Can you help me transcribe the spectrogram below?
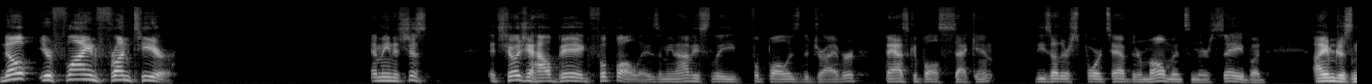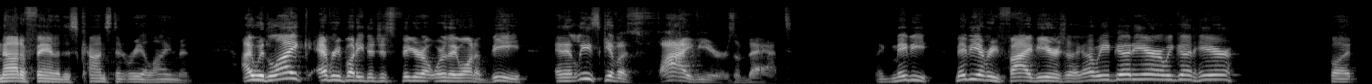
Nope, you're flying Frontier. I mean, it's just it shows you how big football is. I mean, obviously, football is the driver, basketball second. These other sports have their moments and their say, but I am just not a fan of this constant realignment. I would like everybody to just figure out where they want to be and at least give us five years of that. Like maybe, maybe every five years, like, are we good here? Are we good here? But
